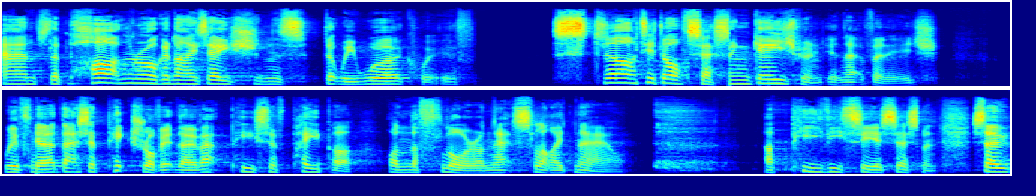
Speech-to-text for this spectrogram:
and the partner organisations that we work with started off engagement in that village with uh, that's a picture of it though, that piece of paper on the floor on that slide now. A PVC assessment. So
